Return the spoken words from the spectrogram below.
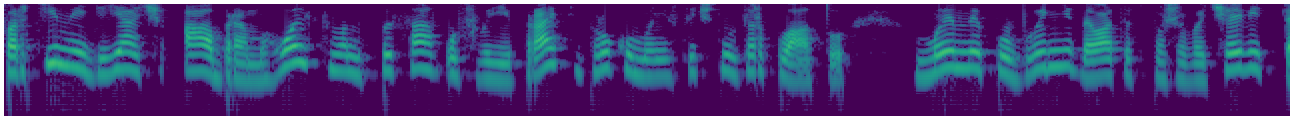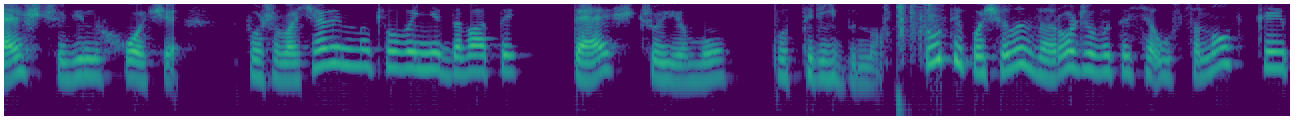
Партійний діяч Абрам Гольцман писав у своїй праці про комуністичну зарплату: ми не повинні давати споживачеві те, що він хоче. Споживачеві ми повинні давати те, що йому потрібно. Тут і почали зароджуватися установки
